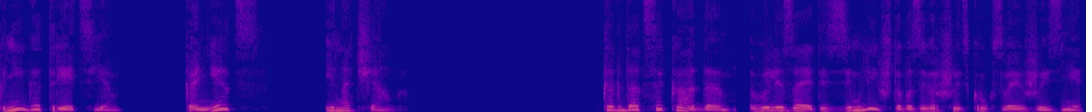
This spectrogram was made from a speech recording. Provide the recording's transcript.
Книга третья. Конец и начало. Когда цикада вылезает из земли, чтобы завершить круг своей жизни,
